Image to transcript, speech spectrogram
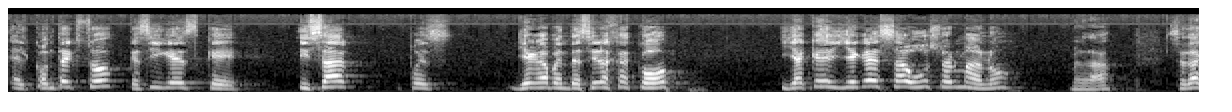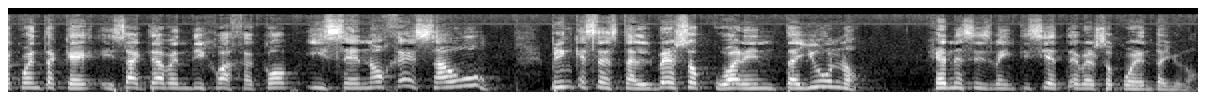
el contexto que sigue es que Isaac pues llega a bendecir a Jacob y ya que llega Esaú, su hermano, ¿verdad? Se da cuenta que Isaac ya bendijo a Jacob y se enoja Esaú. Brínquese hasta el verso 41. Génesis 27, verso 41.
